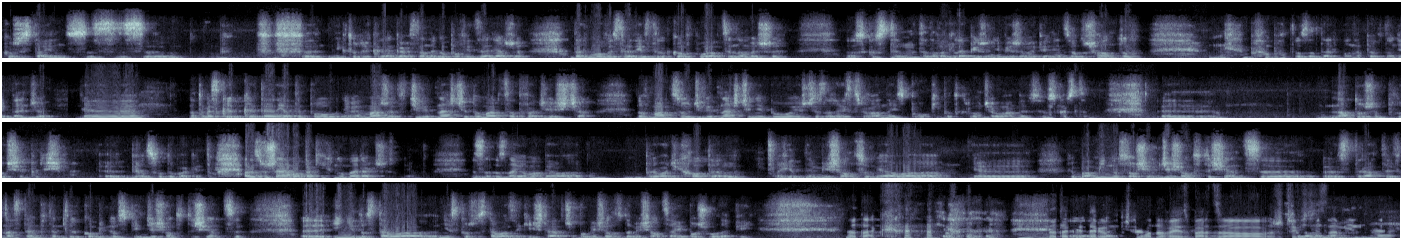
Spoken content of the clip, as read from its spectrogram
korzystając z, z, w niektórych kręgach znanego powiedzenia, że darmowy ser jest tylko w pułapce na myszy. W związku z tym to nawet lepiej, że nie bierzemy pieniędzy od rządu, bo, bo to za darmo na pewno nie będzie. E, natomiast kryteria typu, nie wiem, marzec 19 do marca 20. No w marcu 19 nie było jeszcze zarejestrowanej spółki, pod którą działamy, w związku z tym e, na dużym plusie byliśmy, e, biorąc pod uwagę to. Ale słyszałem o takich numerach, że nie, znajoma miała, prowadzi hotel, w jednym miesiącu miała e, chyba minus 80 tysięcy e, straty, w następnym tylko minus 50 tysięcy e, i nie dostała, nie skorzystała z jakiejś tarczy, bo miesiąc do miesiąca jej poszło lepiej. No tak. No to kryterium przychodowe jest bardzo rzeczywiście znamienne.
